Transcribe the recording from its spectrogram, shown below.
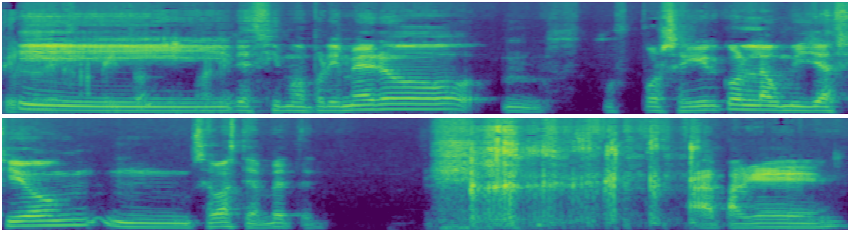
Y Vale. decimoprimero, mm, pues por seguir con la humillación, mm, Sebastián Vettel. Ah, ¿Para qué?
